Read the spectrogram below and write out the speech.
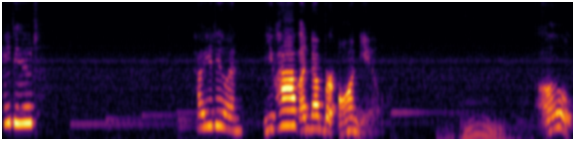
Hey, dude. How you doing? You have a number on you. Hmm. Oh.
